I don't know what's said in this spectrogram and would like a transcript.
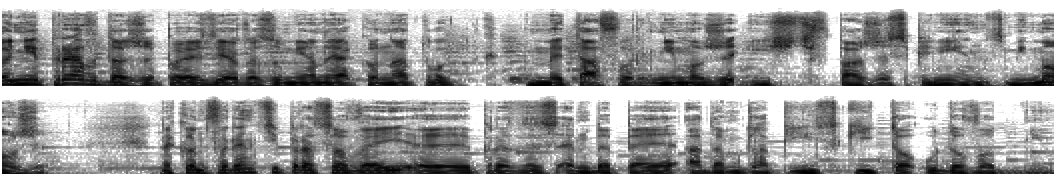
To nieprawda, że poezja rozumiana jako natłok metafor nie może iść w parze z pieniędzmi. Może. Na konferencji prasowej e, prezes NBP Adam Glapiński to udowodnił.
